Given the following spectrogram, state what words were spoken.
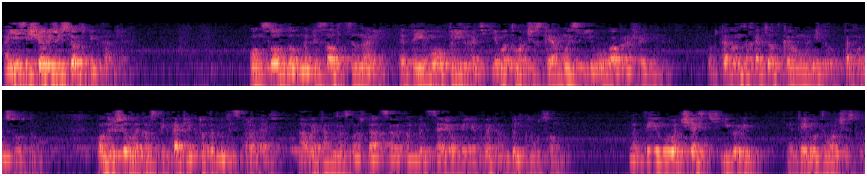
А есть еще режиссер спектакля. Он создал, написал сценарий. Это его прихоть, его творческая мысль, его воображение. Вот как он захотел, кого он увидел, так он и создал. Он решил, в этом спектакле кто-то будет страдать, а в этом наслаждаться, в этом быть царем или в этом быть глупцом. Это его часть игры, это его творчество.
